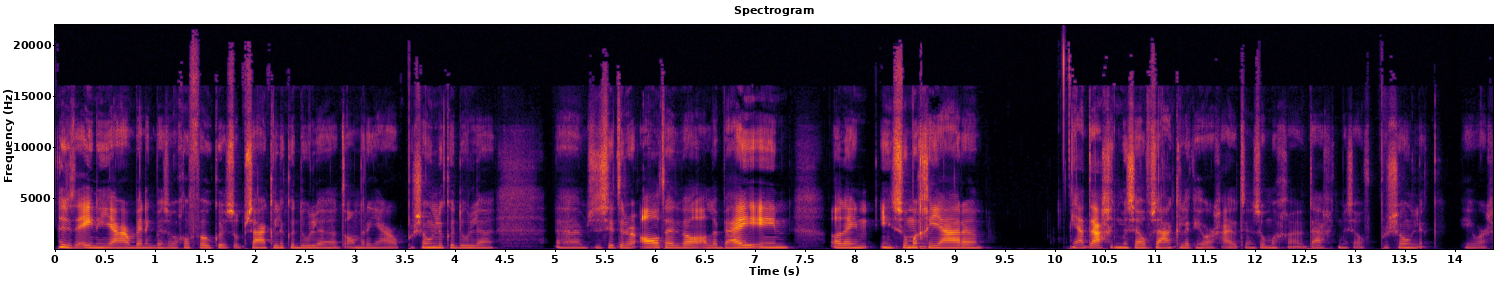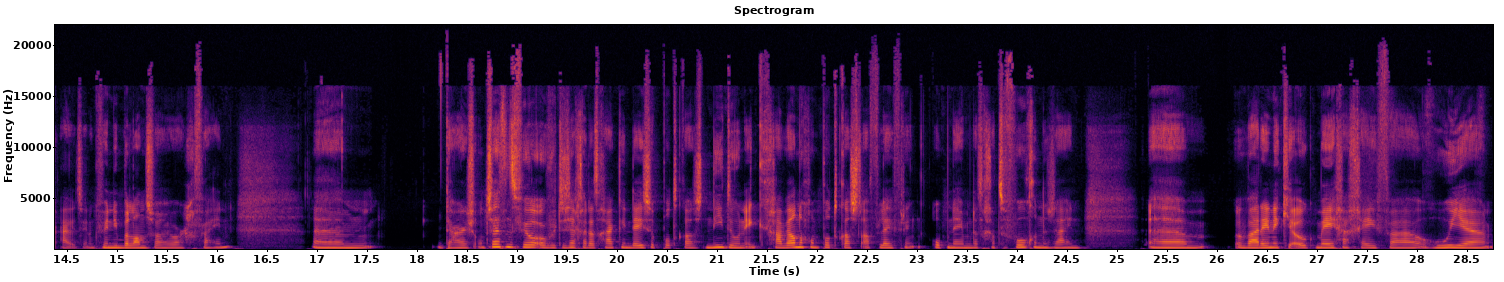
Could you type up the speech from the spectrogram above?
Dus het ene jaar ben ik best wel gefocust op zakelijke doelen, het andere jaar op persoonlijke doelen. Um, ze zitten er altijd wel allebei in. Alleen in sommige jaren ja, daag ik mezelf zakelijk heel erg uit. En sommige daag ik mezelf persoonlijk heel erg uit. En ik vind die balans wel heel erg fijn. Um, daar is ontzettend veel over te zeggen. Dat ga ik in deze podcast niet doen. Ik ga wel nog een podcastaflevering opnemen. Dat gaat de volgende zijn. Um, waarin ik je ook mee ga geven hoe je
